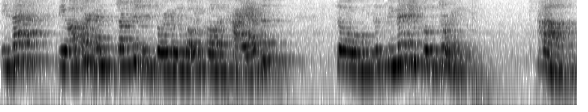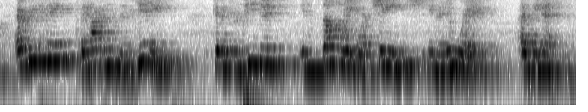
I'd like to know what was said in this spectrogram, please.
In fact, the author has structured this story with what we call a chiasm. So it's a symmetrical story. Um, everything that happens in the beginning gets repeated in some way or changed in a new way at the end.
